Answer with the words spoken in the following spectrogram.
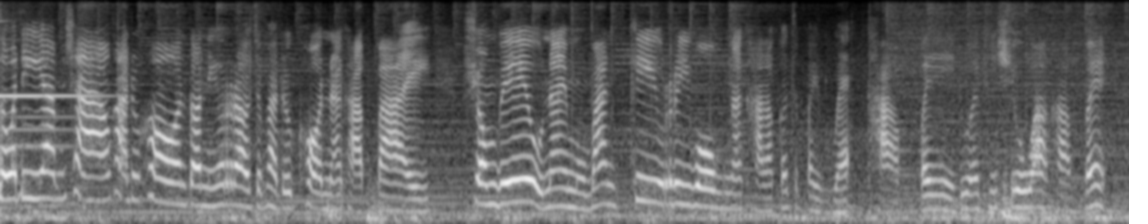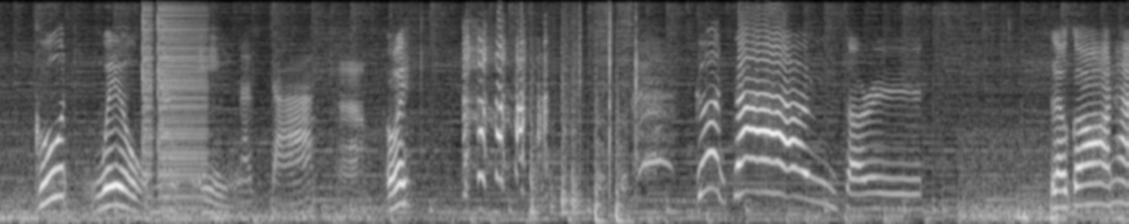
สวัสดียามเช้าค่ะทุกคน ตอนนี้เราจะพาทุกคนนะคะไป ชมวิวในหมู่บ้านคีรีวงศ์นะคะ แล้วก็จะไปแวะคาเฟ่ด้วยที่ชื่อว่าคาเฟ่ Good Will นั่นเองนะจ๊ะเอ้ย Good time sorry แล้วก็ถ้า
